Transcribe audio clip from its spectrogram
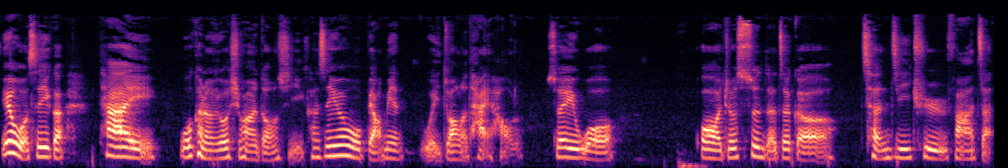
因为我是一个太，我可能有喜欢的东西，可是因为我表面伪装的太好了，所以我我就顺着这个成绩去发展。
